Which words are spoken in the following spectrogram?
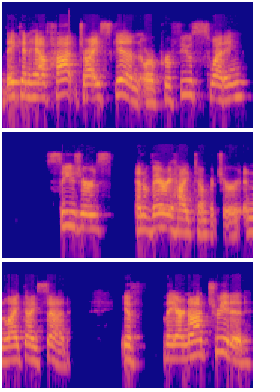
They can have hot, dry skin or profuse sweating, seizures, and a very high temperature. And like I said, if they are not treated,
